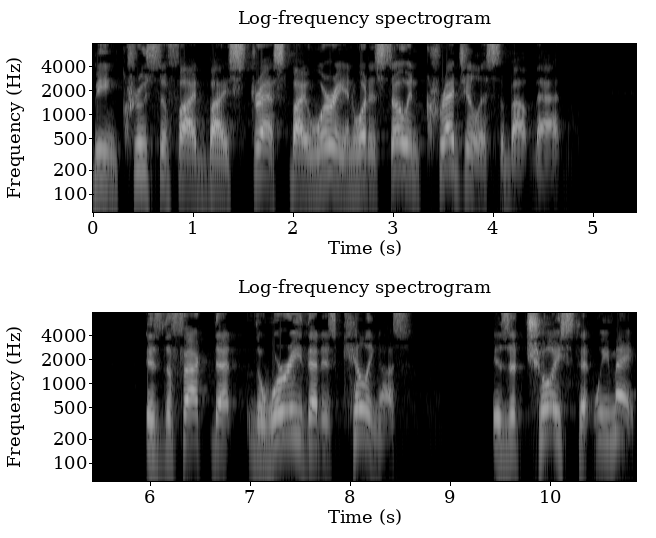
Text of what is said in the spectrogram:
being crucified by stress, by worry. And what is so incredulous about that is the fact that the worry that is killing us is a choice that we make.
